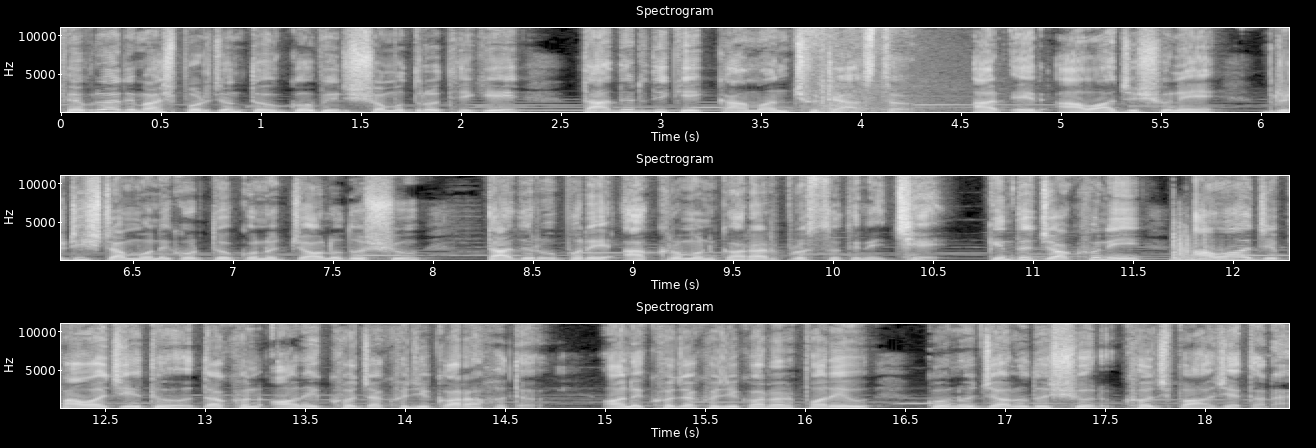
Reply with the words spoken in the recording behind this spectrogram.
ফেব্রুয়ারি মাস পর্যন্ত গভীর সমুদ্র থেকে তাদের দিকে কামান ছুটে আসত। আর এর আওয়াজ শুনে ব্রিটিশরা মনে করত, কোনো জলদস্যু তাদের উপরে আক্রমণ করার প্রস্তুতি নিচ্ছে। কিন্তু যখনই আওয়াজ পাওয়া যেত, তখন অনেক খোঁজাখুঁজি করা হতো। অনেক খোঁজাখুঁজি করার পরেও কোনো জলদস্যুর খোঁজ পাওয়া যেত না।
